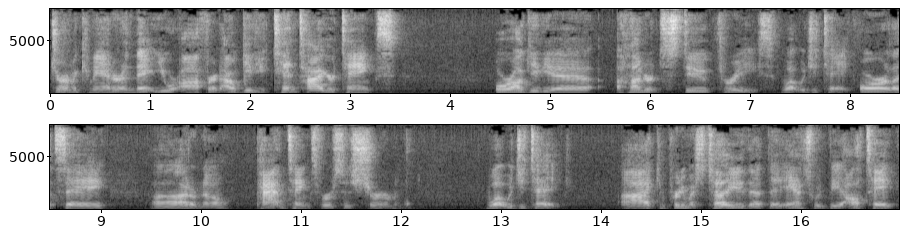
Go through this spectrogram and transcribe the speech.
German commander, and that you were offered, I'll give you 10 Tiger tanks, or I'll give you a 100 Stug 3s. What would you take? Or let's say, uh, I don't know, Patton tanks versus Sherman. What would you take? I can pretty much tell you that the answer would be I'll take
